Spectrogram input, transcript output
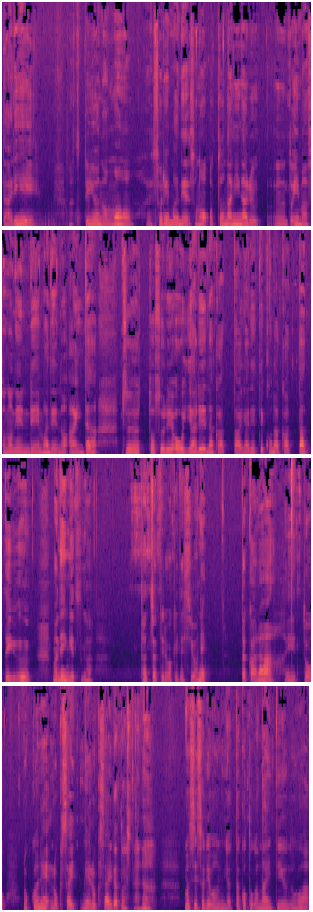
たり、っていうのもそれまでその大人になるうんと今その年齢までの間ずっとそれをやれなかったやれてこなかったっていう、まあ、年月が経っちゃってるわけですよね。だから、えーと、と6年6歳ね6歳だとしたらもしそれをやったことがないっていうのは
